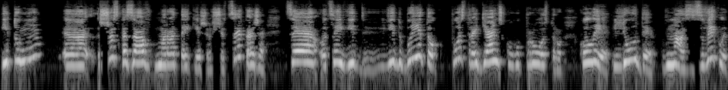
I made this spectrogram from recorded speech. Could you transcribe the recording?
І тому. Е, Що сказав Марат Тайкішев? Що це каже, це оцей від, відбиток пострадянського простору, коли люди в нас звикли,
